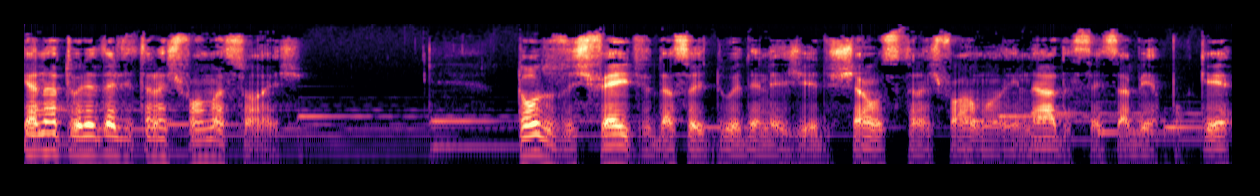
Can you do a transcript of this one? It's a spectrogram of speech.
que é a natureza de transformações. Todos os feitos dessas duas energias do chão se transformam em nada sem saber porquê,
